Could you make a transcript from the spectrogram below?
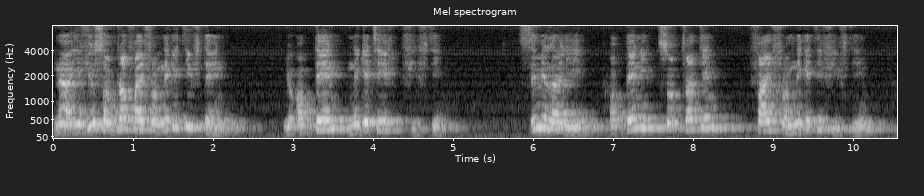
Now, if you subtract 5 from negative 10, you obtain negative 15. Similarly, obtaining, subtracting 5 from negative 15,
